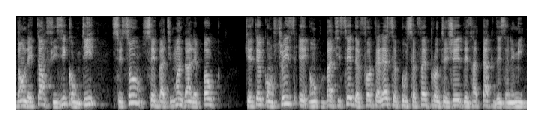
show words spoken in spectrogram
dans les temps physiques, on dit, ce sont ces bâtiments dans l'époque qui étaient construits et on bâtissait des forteresses pour se faire protéger des attaques des ennemis.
